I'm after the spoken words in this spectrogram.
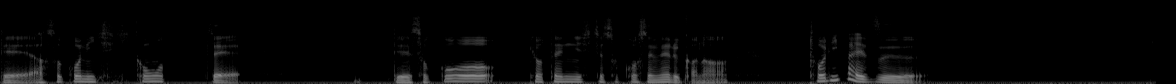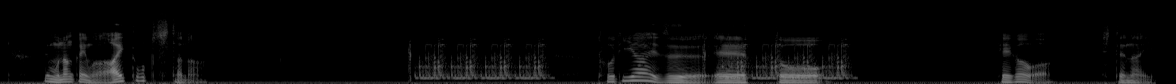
てあそこに引きこもってでそこを拠点にしてそこを攻めるかな。とりあえずでもなんか今開いた音したな。とりあえずえー、っと怪我はしてない。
